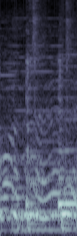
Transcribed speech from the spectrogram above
મારી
